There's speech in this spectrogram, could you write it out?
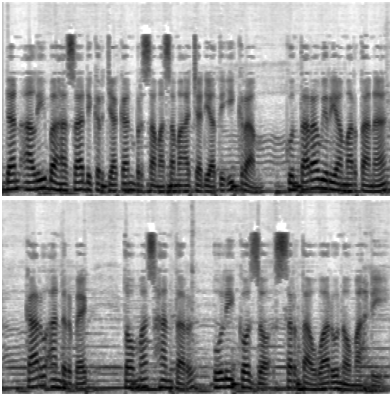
Dan alih bahasa dikerjakan bersama-sama Acadiati Ikram, Kuntara Wirya Martana, Karl Anderbeck, Thomas Hunter, Uli Kozo, serta Waruno Mahdi.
